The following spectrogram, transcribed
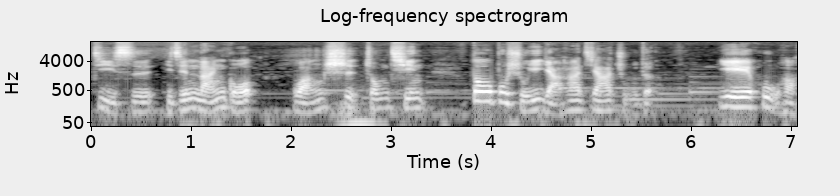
祭司以及南国王室宗亲都不属于亚哈家族的耶户，哈，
